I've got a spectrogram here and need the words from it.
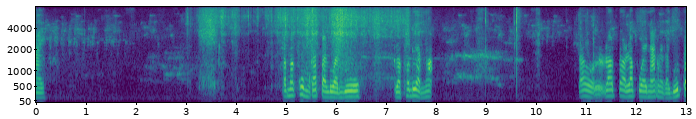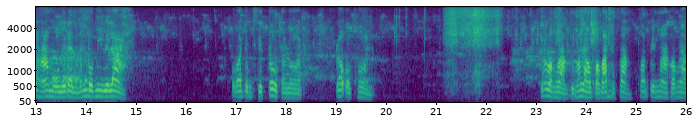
ายก็มากุ้มกับปลาหลวนอยู่เกือบพอเดือนเนาะเราเราตอนเราป่วยหนักเลยก็หยุดไปหาหมูเลยได้นะมันบ่มีเวลา เพราะว่าต้องเซตโตตลอด เราออกห่อน แล้วว่างๆถึงว่าเราประวัติให้ฟัง ความเป็นมาของเรา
